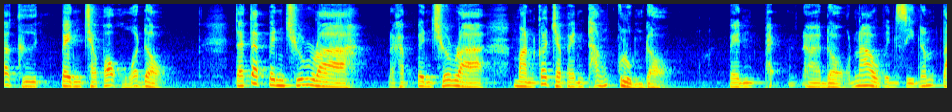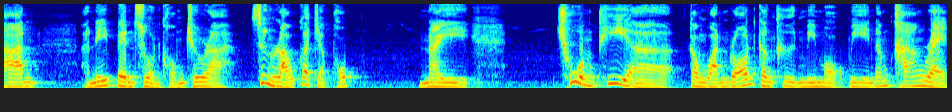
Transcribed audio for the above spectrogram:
ก็คือเป็นเฉพาะหัวดอก แต่ถ้าเป็นเชื้อรานะครับเป็นเชื้อรา มันก็จะเป็นทั้งกลุ่มดอก เป็นดอกเน่าเป็นสีน้ำตาล อันนี้เป็นส่วนของเชื้อรา ซึ่งเราก็จะพบในช่วงที่กลางวันร้อนกลางคืนมีหมอกมีน้ำค้างแรง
